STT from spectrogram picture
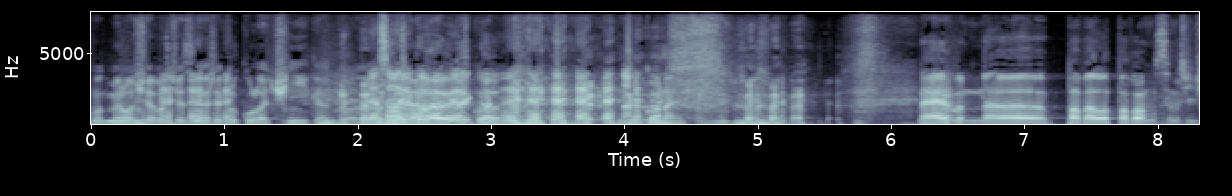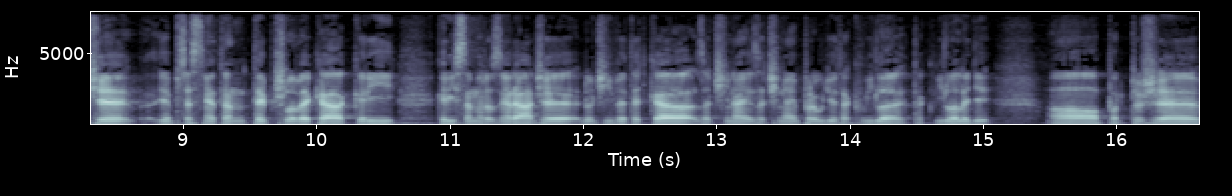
od Miloše, protože jsi neřekl kulečník. Jako. Já jsem řekl dovědku. Nakonec. Ne, on, uh, Pavel, Pavel, musím říct, že je přesně ten typ člověka, který, který jsem hrozně rád, že do Džívy teďka začínají, začínají proudit takovýhle, takovýhle lidi, uh, protože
